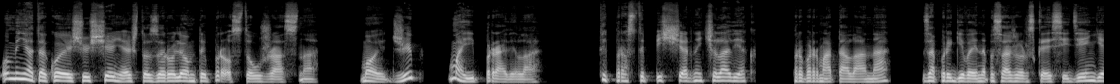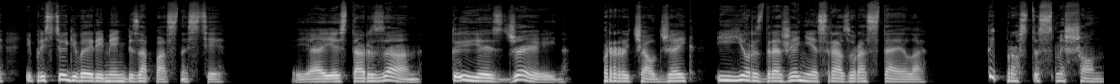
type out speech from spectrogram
«У меня такое ощущение, что за рулем ты просто ужасно. Мой джип — мои правила». «Ты просто пещерный человек», — пробормотала она, запрыгивая на пассажирское сиденье и пристегивая ремень безопасности. «Я есть Тарзан, ты есть Джейн», — прорычал Джейк, и ее раздражение сразу растаяло. «Ты просто смешон»,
